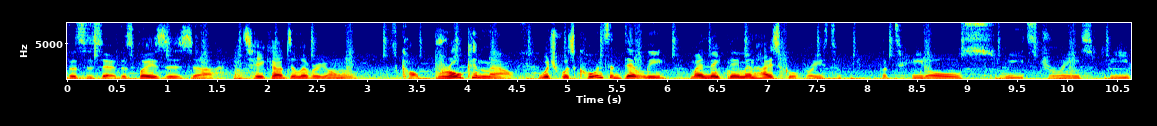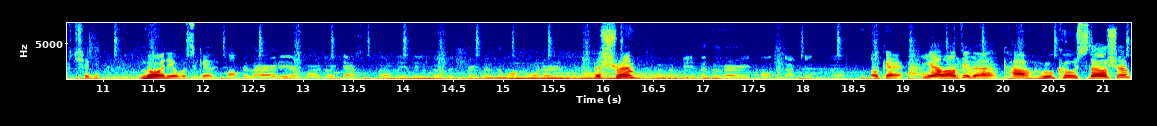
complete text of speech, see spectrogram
This is it. This place is uh, takeout delivery only. Called Broken Mouth, which was coincidentally my nickname in high school. Raised to potatoes, sweets, drinks, beef, chicken. No idea what's good. popularity as far as what guests normally do. The, the shrimp is the most ordered, The shrimp? but the beef is a very close second. So Okay. Yeah, I'll do that. Kahuku style shrimp?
